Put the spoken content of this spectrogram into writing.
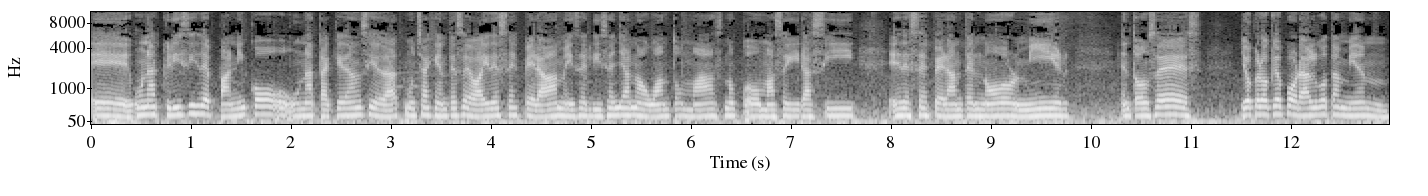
eh, una crisis de pánico o un ataque de ansiedad. Mucha gente se va y desesperada, me dice, dicen ya no aguanto más, no puedo más seguir así, es desesperante el no dormir. Entonces, yo creo que por algo también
